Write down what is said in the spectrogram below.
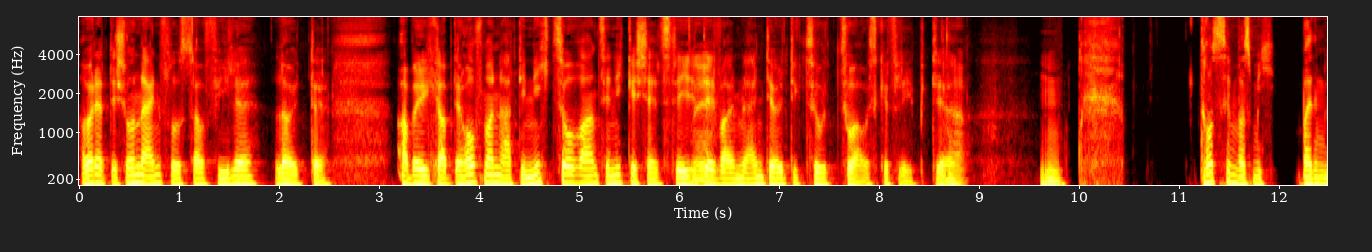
Aber er hatte schon Einfluss auf viele Leute. Aber ich glaube, der Hoffmann hat ihn nicht so wahnsinnig geschätzt. Der, nee. der war ihm eindeutig zu, zu ausgeflippt. Ja. ja. Hm. Trotzdem, was mich bei dem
